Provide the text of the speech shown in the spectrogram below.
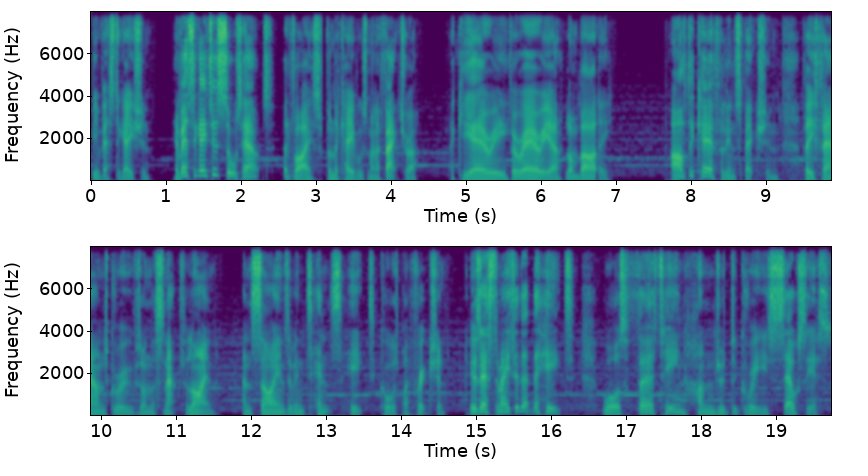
The investigation. Investigators sought out advice from the cable's manufacturer, Acciaierie Ferreria Lombardi. After careful inspection, they found grooves on the snapped line and signs of intense heat caused by friction. It was estimated that the heat was 1300 degrees Celsius.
